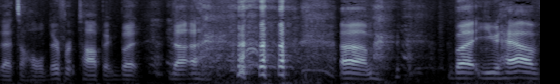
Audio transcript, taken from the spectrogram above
That's a whole different topic, but the, um, but you have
